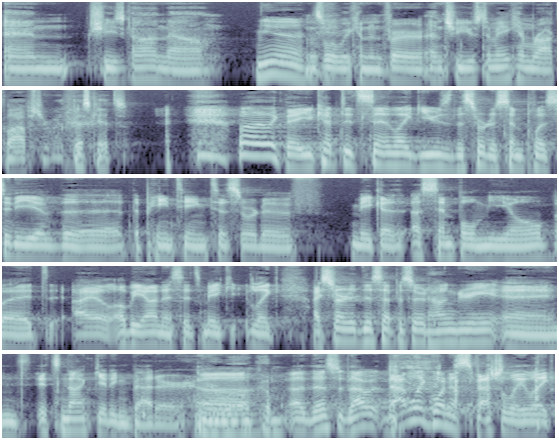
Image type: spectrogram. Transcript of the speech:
and she's gone now. yeah That's what we can infer. And she used to make him rock lobster with biscuits. Well, I like that. You kept it like use the sort of simplicity of the the painting to sort of make a, a simple meal. But I'll, I'll be honest, it's making like I started this episode hungry, and it's not getting better. You're welcome. Uh, this that that like one especially like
